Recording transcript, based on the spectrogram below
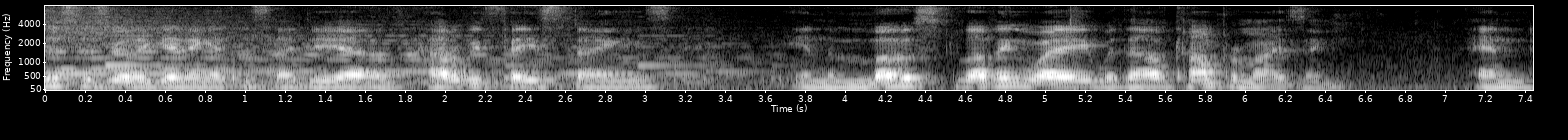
this is really getting at this idea of how do we face things in the most loving way without compromising. And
